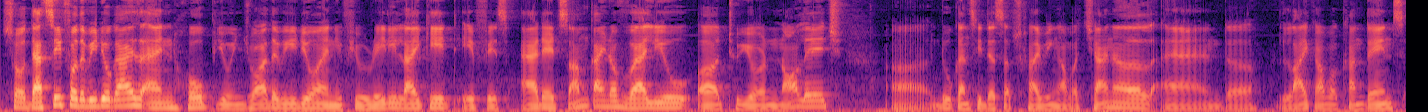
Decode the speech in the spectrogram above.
so that's it for the video guys and hope you enjoy the video. And if you really like it if it's added some kind of value uh, to your knowledge uh, do consider subscribing our channel and uh, like our contents.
